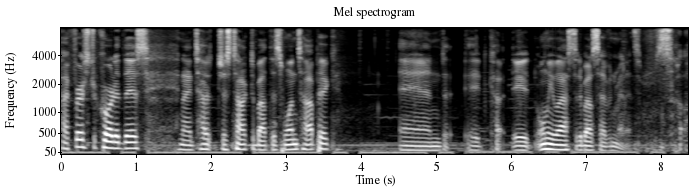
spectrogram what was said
I first recorded this and I t- just talked about this one topic, and it cu- it only lasted about seven minutes. So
